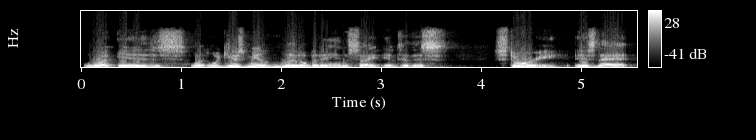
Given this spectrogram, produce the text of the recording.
what is what, what gives me a little bit of insight into this story is that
